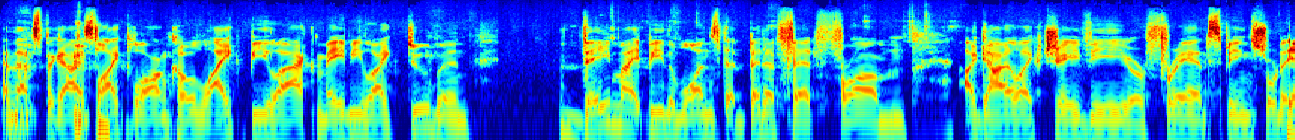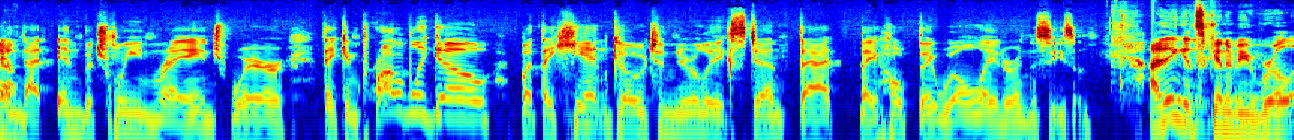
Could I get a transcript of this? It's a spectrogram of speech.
And that's the guys like Blanco, like Bielak, maybe like Dubin. They might be the ones that benefit from a guy like JV or France being sort of yeah. in that in between range where they can probably go, but they can't go to nearly extent that they hope they will later in the season. I think it's going to be real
